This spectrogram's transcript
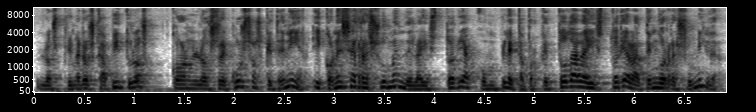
los primeros capítulos, con los recursos que tenía y con ese resumen de la historia completa, porque toda la historia la tengo resumida,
